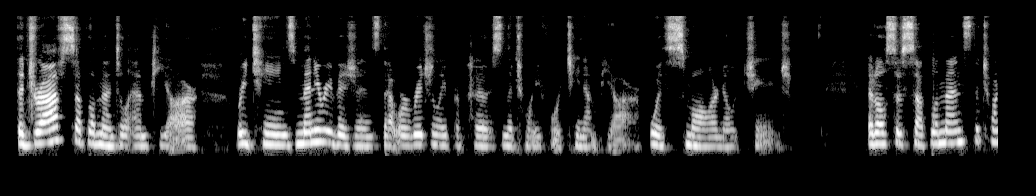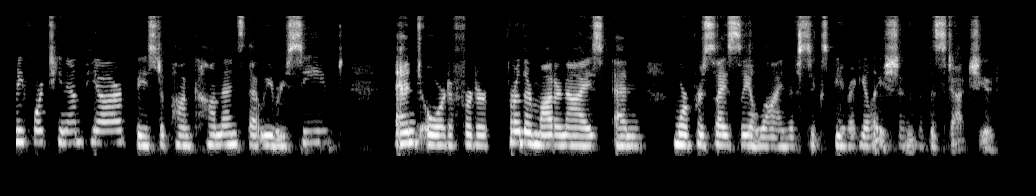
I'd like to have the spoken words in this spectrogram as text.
The draft supplemental NPR retains many revisions that were originally proposed in the 2014 NPR with small or no change. It also supplements the 2014 NPR based upon comments that we received and or to further, further modernize and more precisely align the 6B regulation with the statute.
